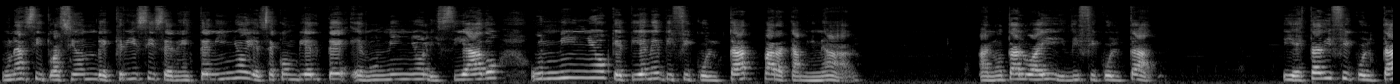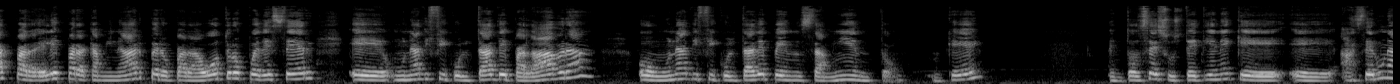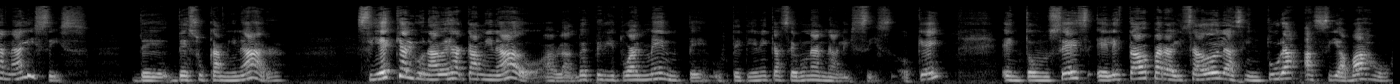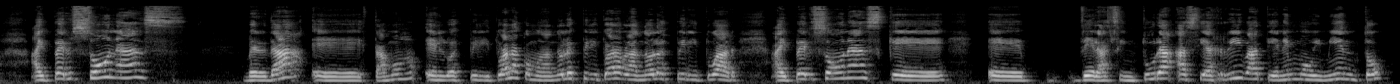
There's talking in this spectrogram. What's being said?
una situación de crisis en este niño y él se convierte en un niño lisiado, un niño que tiene dificultad para caminar. Anótalo ahí, dificultad. Y esta dificultad para él es para caminar, pero para otros puede ser eh, una dificultad de palabra o una dificultad de pensamiento. ¿Ok? Entonces usted tiene que eh, hacer un análisis de, de su caminar. Si es que alguna vez ha caminado, hablando espiritualmente, usted tiene que hacer un análisis, ¿ok? Entonces, él estaba paralizado de la cintura hacia abajo. Hay personas, ¿verdad? Eh, estamos en lo espiritual, acomodando lo espiritual, hablando de lo espiritual. Hay personas que eh, de la cintura hacia arriba tienen movimiento,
